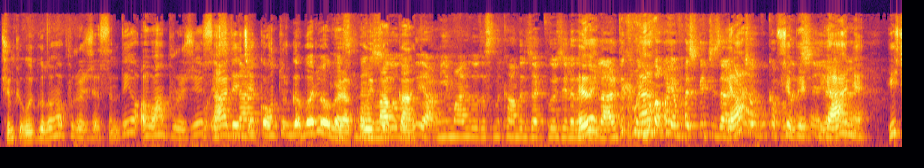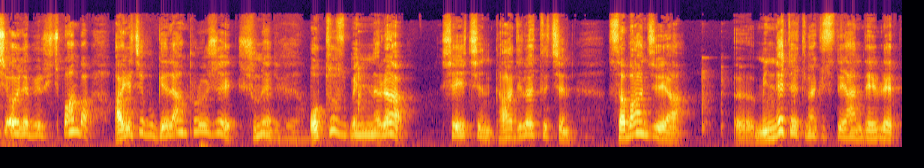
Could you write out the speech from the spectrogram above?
Çünkü uygulama projesinde avan projeye Bu sadece eskiden- kontur gabari olarak Eskiden şey uymak olurdu kaydıyla. ya mimarlık odasını kandıracak projeler Evet. hazırlardık. Ha. Uygulamaya başka çizerdik. Ya, Çok bu kafada işte bir şey yani. yani. hiç öyle bir hiç bamba. Ayrıca bu gelen proje şunu gibi ya. 30 bin lira şey için tadilat için Sabancı'ya e, minnet etmek isteyen devlet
